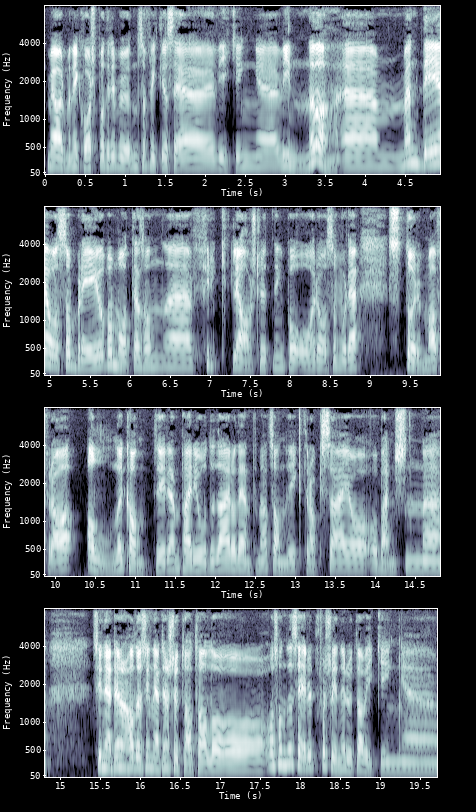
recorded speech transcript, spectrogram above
med armen i kors på tribunen så fikk de se Viking eh, vinne, da. Eh, Men det også ble jo på en måte en sånn eh, fryktelig avslutning på året også, hvor det storma fra alle kanter en periode der, og det endte med at Sandvik trakk seg, og, og Berntsen eh, signerte, hadde signert en sluttavtale, og, og sånn det ser ut, forsvinner ut av Viking eh,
